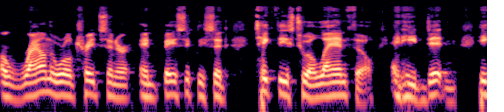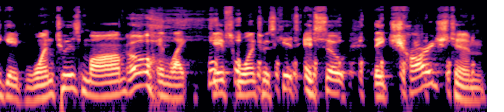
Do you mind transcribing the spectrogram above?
around the World Trade Center and basically said, take these to a landfill. And he didn't. He gave one to his mom Oh. and like gave one to his kids. And so they charged him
